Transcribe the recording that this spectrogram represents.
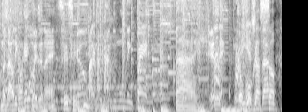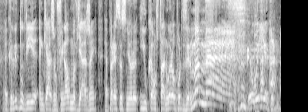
Mas há ali qualquer coisa, não é? Sim, sim. Ai. Eu vou já são- acredito no dia em que haja o final de uma viagem, aparece a senhora e o cão está no aeroporto a dizer Mamã! Eu aí acredito.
